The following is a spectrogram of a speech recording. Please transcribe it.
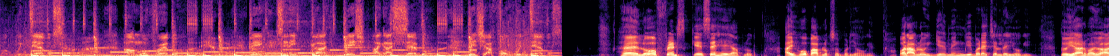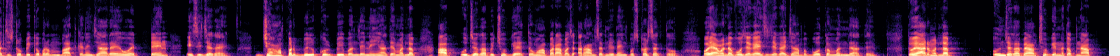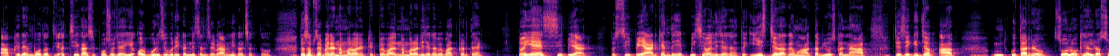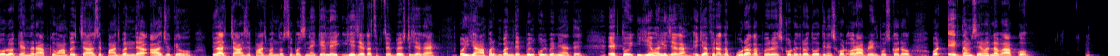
fuck with devils. I'm a rebel. Big city got bitch, I got several. Bitch, I fuck with devils. Hello friends कैसे हैं आप लोग I hope आप लोग सब बढ़िया होंगे और आप लोगों की गेमिंग भी बढ़िया चल रही होगी तो यार भाइयों आज जिस टॉपिक के ऊपर हम बात करने जा रहे हैं वो है टेन ऐसी जगह जहाँ पर बिल्कुल भी बंदे नहीं आते मतलब आप उस जगह पे छुप गए तो वहाँ पर आप आराम से अपनी रैंक पुश कर सकते हो। और यार मतलब वो जगह ऐसी जगह है जहाँ पर बहुत कम बंदे आते हैं। तो यार मतलब उन जगह पे आप छुप गए ना तो अपने आप, आपकी रैंक बहुत अच्छी खासी पोस्ट हो जाएगी और बुरी से बुरी कंडीशन से भी आप निकल सकते हो। तो सबसे पहले नंबर वाले ट्रिक पे नंबर वाली जगह पे बात करते हैं। तो ये है सी पी आर्ट तो सी पी आर्ट के अंदर ये पीछे वाली जगह है। तो इस जगह का वहाँ तब यूज़ करना है आप। जैसे कि जब आप उतर रहे हो सोलो खेल रहे हो सोलो के अंदर आपके वहाँ पे चार से पाँच बंदे आ चुके हो। तो यार चार से पाँच बंदों से बचने के लिए ये जगह सबसे बेस्ट जगह है और यहाँ पर बंदे बिल्कुल भी नहीं आते। एक तो ये वाली जगह, या फिर अगर पूरा का पूरा स्कोर उतरो दो तीन स्कोर और आप रिंग पुश कर रहे हो और एकदम से मतलब आपको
